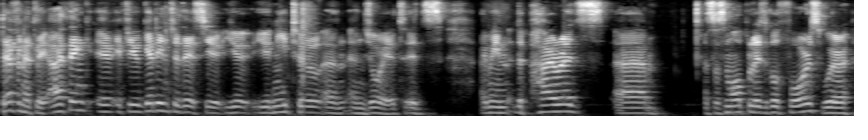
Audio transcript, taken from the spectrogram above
Definitely, I think if you get into this, you you, you need to uh, enjoy it. It's, I mean, the pirates um, as a small political force, we're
